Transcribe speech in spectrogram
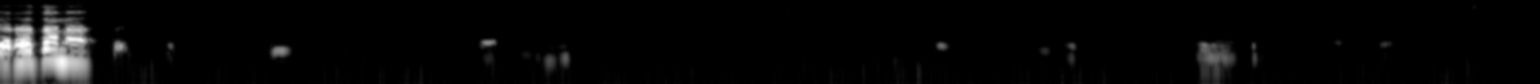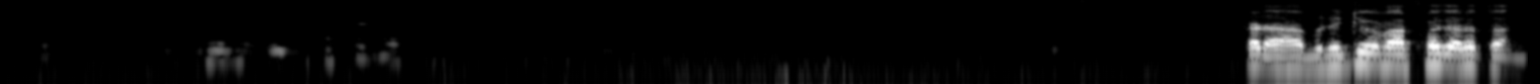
జరుగుతానే ఇక్కడ బ్రిడ్జ్ వర్క్ జరుగుతుంది.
